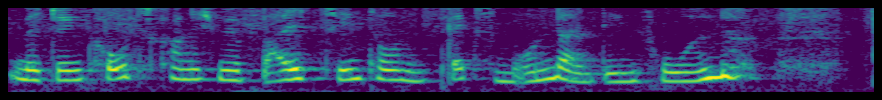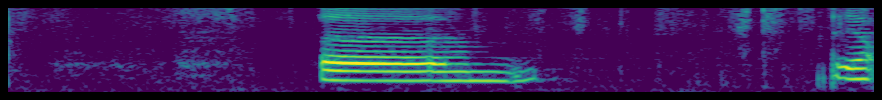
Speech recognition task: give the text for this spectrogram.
Mit den Codes kann ich mir bald 10.000 Packs im Online-Dings holen. ähm. Ja.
